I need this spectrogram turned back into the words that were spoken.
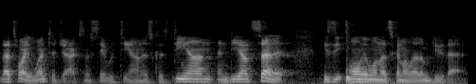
that's why he went to Jackson State with Deion is because Deion and Deion said it. He's the only one that's going to let him do that.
